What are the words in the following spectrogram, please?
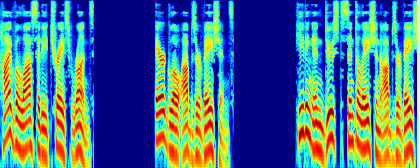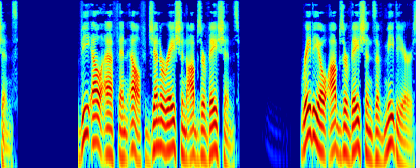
High-velocity trace runs Airglow observations Heating-induced scintillation observations VLF and ELF generation observations Radio observations of meteors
